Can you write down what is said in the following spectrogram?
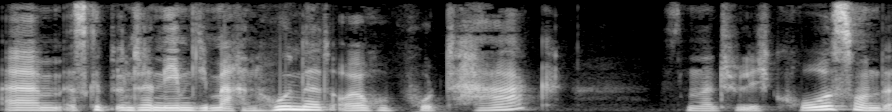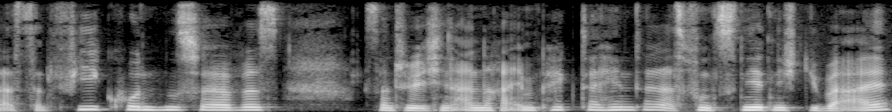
Ähm, es gibt Unternehmen, die machen 100 Euro pro Tag. Das sind natürlich große und da ist dann viel Kundenservice. Das ist natürlich ein anderer Impact dahinter. Das funktioniert nicht überall.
